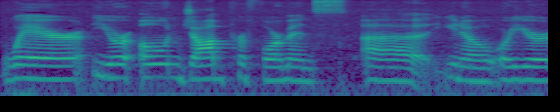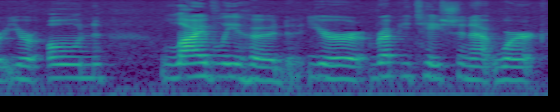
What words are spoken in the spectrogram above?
where your own job performance, uh, you know, or your your own livelihood, your reputation at work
